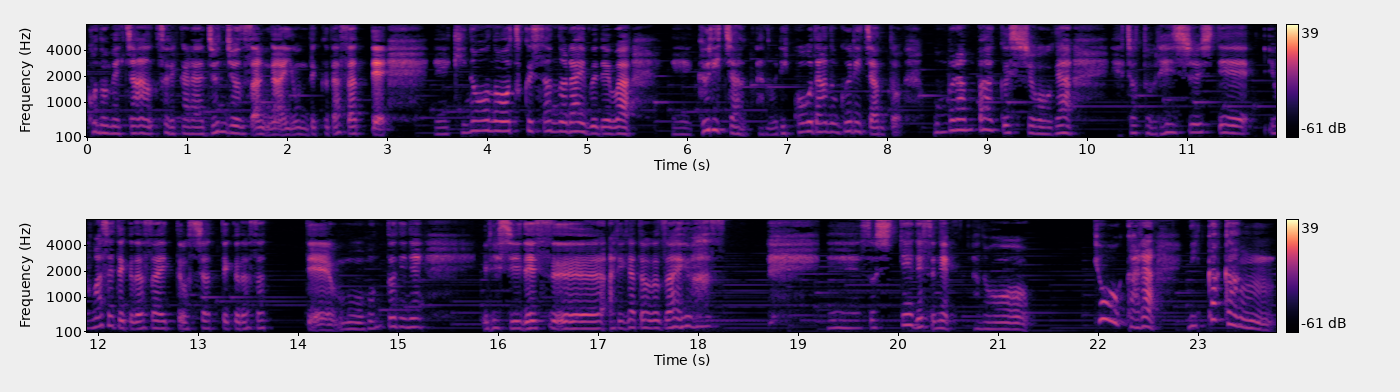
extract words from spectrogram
このめちゃん、それからジュンジュンさんが呼んでくださって、えー、昨日のつくしさんのライブでは、えー、グリちゃん、あの、リコーダーのグリちゃんと、モンブランパーク師匠が、えー、ちょっと練習して読ませてくださいっておっしゃってくださって、もう本当にね、嬉しいです。ありがとうございます。えー、そしてですね、あの今日から3日間、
